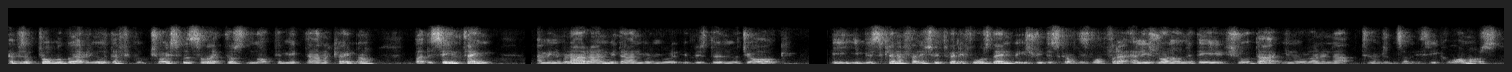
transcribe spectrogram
it was a, probably a really difficult choice for the selectors not to make Dan a counter. But at the same time, I mean, when I ran with Dan when he was doing the jog, he, he, was kind of finished with 24s then, but he's rediscovered his love for it, and his run on the day showed that. You know, running that 273 kilometres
